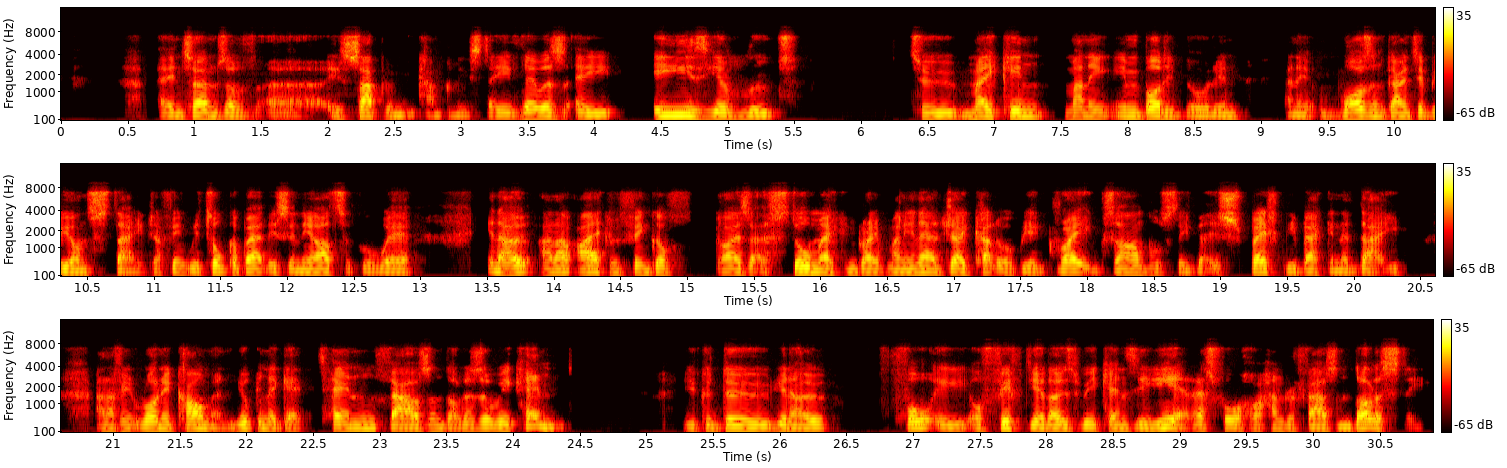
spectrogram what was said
in terms of uh, his supplement company, Steve. There was a easier route to making money in bodybuilding, and it wasn't going to be on stage. I think we talk about this in the article where, you know, and I, I can think of guys that are still making great money now. Jay Cutler would be a great example, Steve, but especially back in the day and I think Ronnie Coleman, you're going to get ten thousand dollars a weekend. You could do, you know, forty or fifty of those weekends a year. That's thousand dollars, Steve.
